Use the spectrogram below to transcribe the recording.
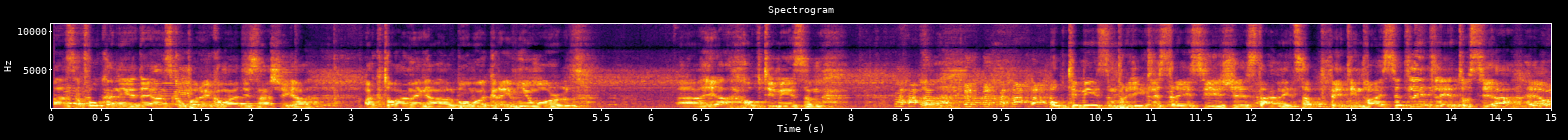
Zafukanje je dejansko prvi komad iz našega aktualnega albuma Grave New World. Uh, ja, optimizem. Uh, optimizem pri Dikle Stresi že stalnica 25 let letos, ja, evo.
